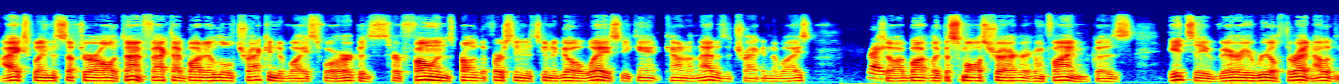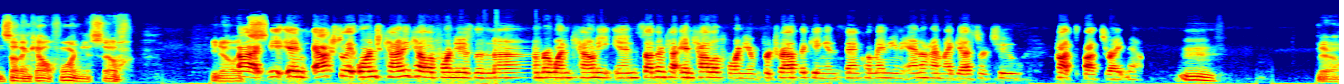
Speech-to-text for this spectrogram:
I explain this stuff to her all the time. In fact, I bought a little tracking device for her because her phone's probably the first thing that's going to go away, so you can't count on that as a tracking device. right So I bought like the smallest tracker I can find because it's a very real threat, and I live in Southern California, so you know Uh, in actually, Orange County, California is the number one county in Southern in California for trafficking. And San Clemente and Anaheim, I guess, are two hotspots right now. Mm. yeah.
